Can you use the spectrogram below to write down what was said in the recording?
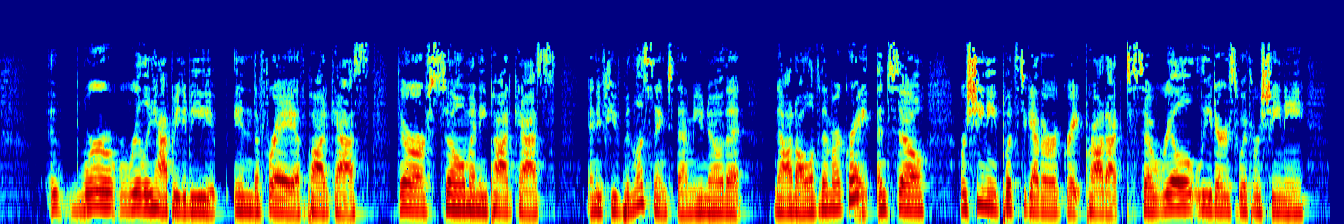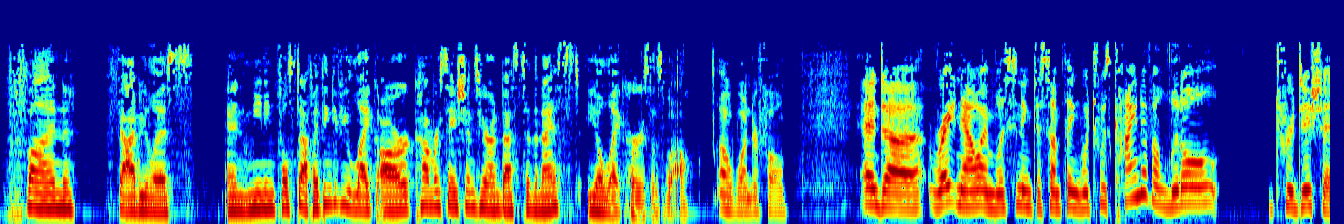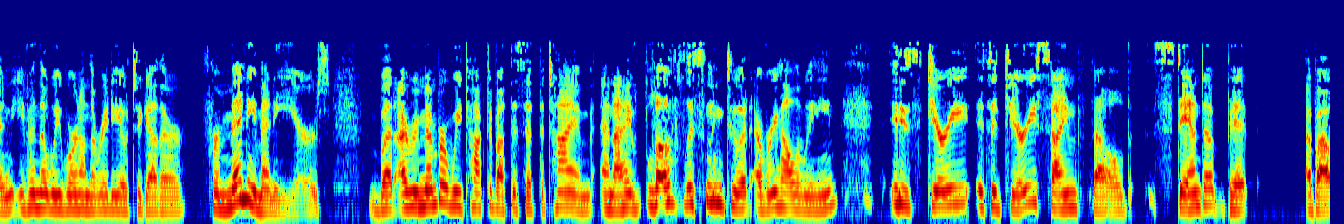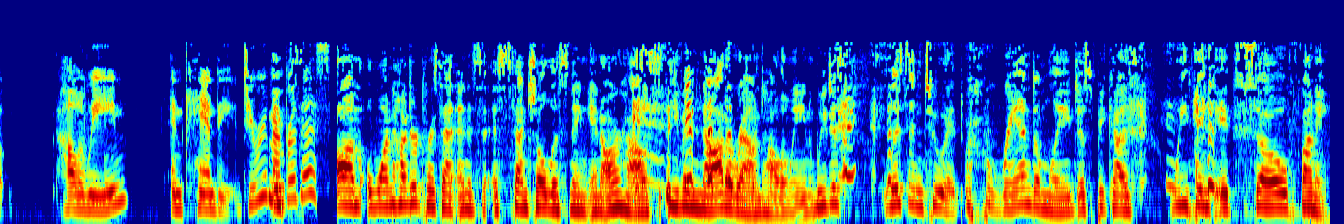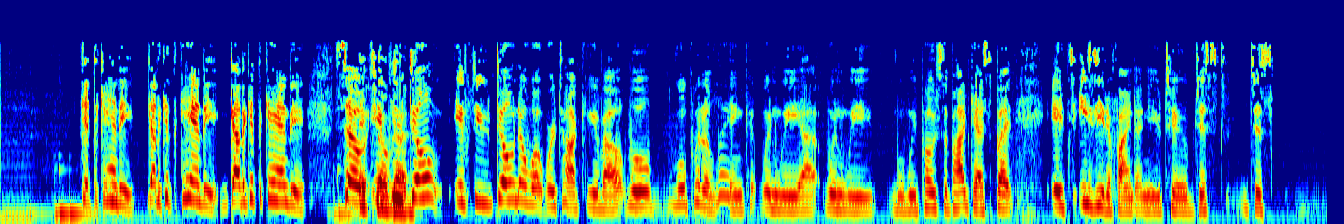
We're really happy to be in the fray of podcasts. There are so many podcasts, and if you've been listening to them, you know that not all of them are great. And so Rashini puts together a great product. So real leaders with Rashini, fun, fabulous, and meaningful stuff. I think if you like our conversations here on Best to the Nest, you'll like hers as well. Oh, wonderful. And uh, right now I'm listening to something which was kind of a little tradition, even though we weren't on the radio together for many, many years. But I remember we talked about this at the time, and I love listening to it every Halloween. Is Jerry? It's a Jerry Seinfeld stand-up bit about Halloween and candy. Do you remember this? Um, 100% and it's essential listening in our house, even not around Halloween. We just listen to it randomly just because we think it's so funny. Get the candy gotta get the candy gotta get the candy so It's if so you good. don't if you don't know what we're talking about we'll we'll put a link when we uh, when we when we post the podcast but it's easy to find on youtube just just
